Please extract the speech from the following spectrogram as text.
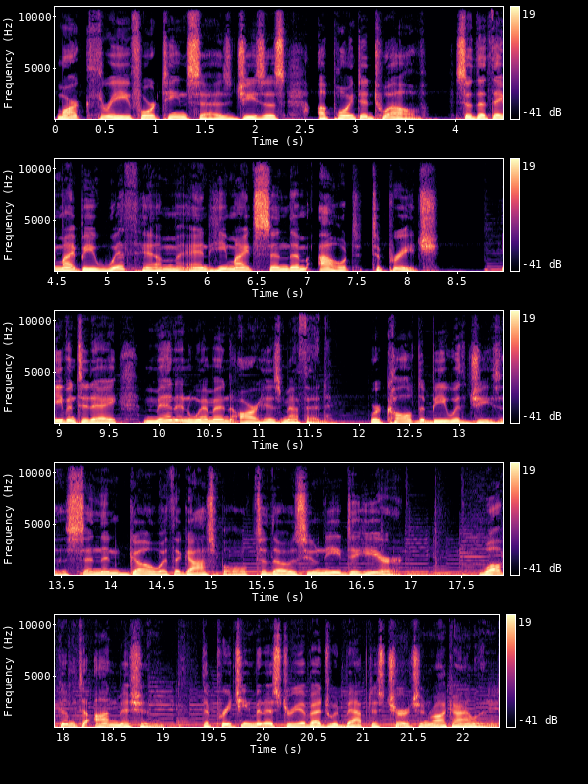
Mark 3:14 says Jesus appointed 12 so that they might be with him and he might send them out to preach. Even today, men and women are his method. We're called to be with Jesus and then go with the gospel to those who need to hear. Welcome to On Mission, the preaching ministry of Edgewood Baptist Church in Rock Island.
